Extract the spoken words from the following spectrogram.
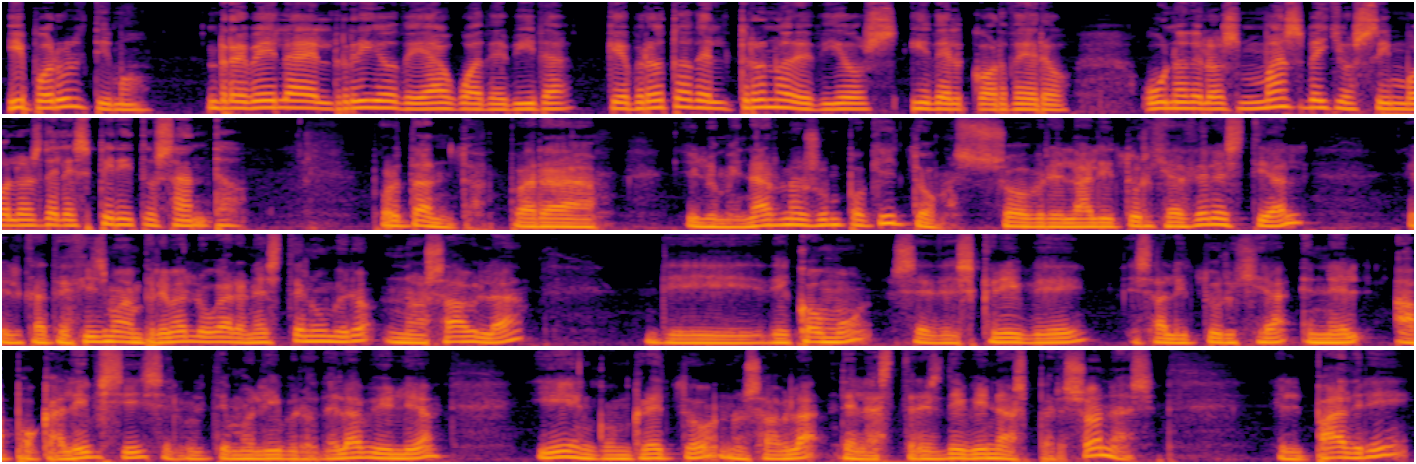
Y por último, revela el río de agua de vida que brota del trono de Dios y del Cordero, uno de los más bellos símbolos del Espíritu Santo. Por tanto, para iluminarnos un poquito sobre la liturgia celestial, el catecismo, en primer lugar, en este número, nos habla de, cómo se describe esa liturgia en el Apocalipsis, el último libro de la Biblia, y en concreto nos habla de las tres divinas personas. El Padre,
